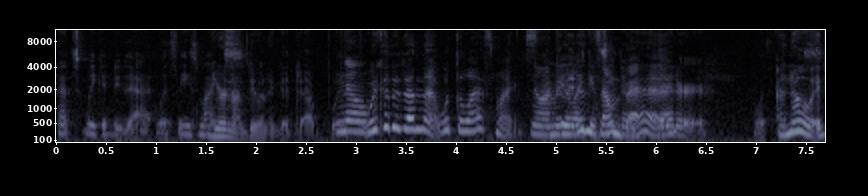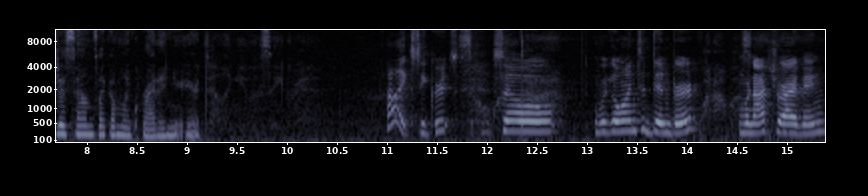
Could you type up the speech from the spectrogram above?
that's we could do that with these mics. You're not doing a good job. With, No. we could have done that with the last mics. No, I, I mean feel they like didn't sound bad. better. I know it just sounds like I'm like right in your ear telling you a secret. How like secrets. So, So we're going to Denver. I We're not driving.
